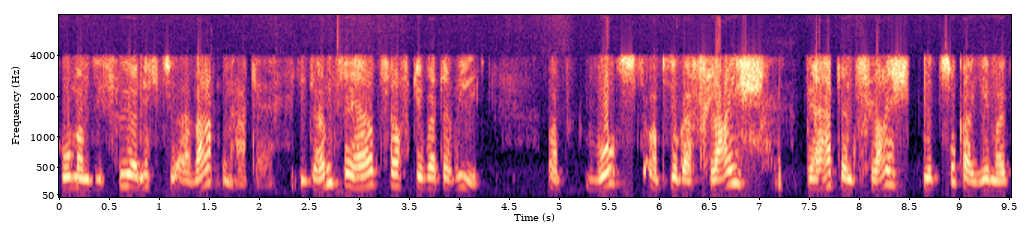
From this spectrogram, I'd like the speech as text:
wo man sie früher nicht zu erwarten hatte. Die ganze herzhafte Batterie, ob Wurst, ob sogar Fleisch. Wer hat denn Fleisch mit Zucker jemals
